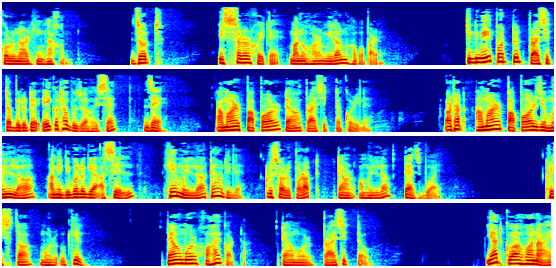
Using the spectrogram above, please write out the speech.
কৰুণাৰ সিংহাসন য'ত ঈশ্বৰৰ সৈতে মানুহৰ মিলন হ'ব পাৰে। কিন্তু এই পদটোত প্ৰায়চিত্ৰ বোলোতে এই কথা বুজোৱা হৈছে যে আমাৰ পাপৰ তেওঁ প্ৰায়চিত্ৰ কৰিলে। অৰ্থাৎ আমাৰ পাপৰ যি মূল্য আমি দিবলগীয়া আছিল সেই মূল্য তেওঁ দিলে। ক্ৰুচৰ ওপৰত তেওঁৰ অমূল্য তেজ বোৱাই। খ্ৰীষ্ট মোৰ উকিল। তেওঁ মোৰ সহায়কৰ্তা। তেওঁ মোৰ প্ৰায়চিত্ৰও ইয়াত কোৱা হোৱা নাই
